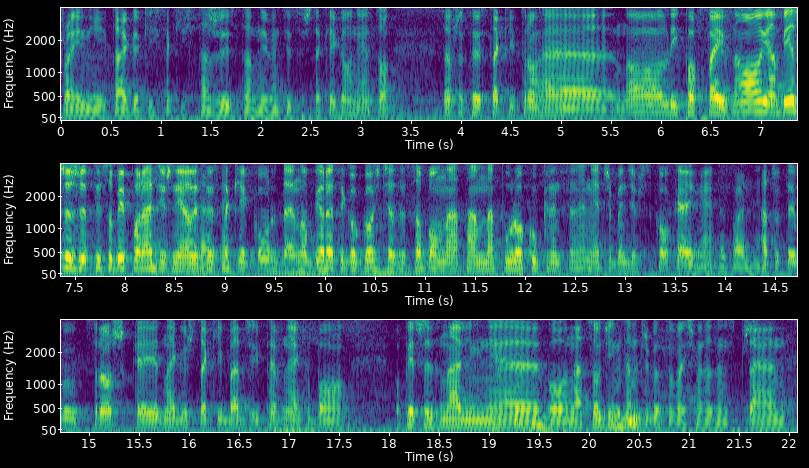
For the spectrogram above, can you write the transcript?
trainee, tak, jakiś taki stażysta, mniej więcej coś takiego, nie, to zawsze to jest taki trochę, no leap of faith, no ja wierzę, że ty sobie poradzisz, nie, ale to Tak, jest tak. takie, kurde, no biorę tego gościa ze sobą na tam, na pół roku kręcenia, nie, czy będzie wszystko okej, nie. Dokładnie. A tutaj był troszkę jednak już taki bardziej pewniak, bo po pierwsze znali mnie, bo na co dzień tam przygotowaliśmy razem sprzęt.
